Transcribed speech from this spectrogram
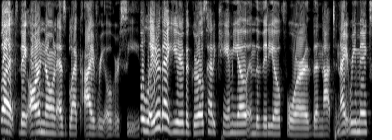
but they are known as Black Ivory overseas. So later that year, the girls had a cameo in the video for the Not Tonight remix,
